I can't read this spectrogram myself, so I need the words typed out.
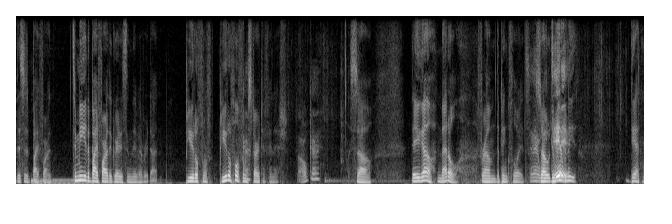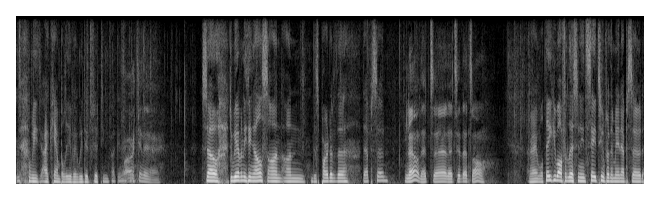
this is by far, to me, the by far the greatest thing they've ever done. Beautiful, beautiful from start to finish. Okay. So, there you go, Meddle from the Pink Floyds. Yeah, so, we do did we have it. any? Yeah, we. I can't believe it. We did 15 fucking. records. Fucking air. So, do we have anything else on on this part of the the episode? no, that's uh, that's it. That's all. All right. Well, thank you all for listening. Stay tuned for the main episode.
